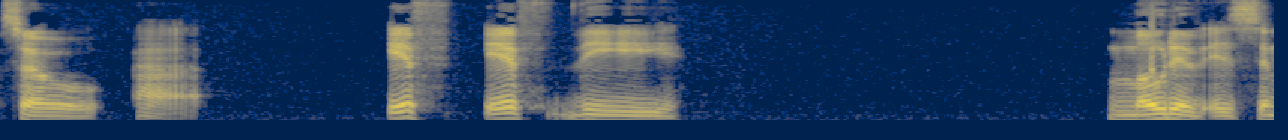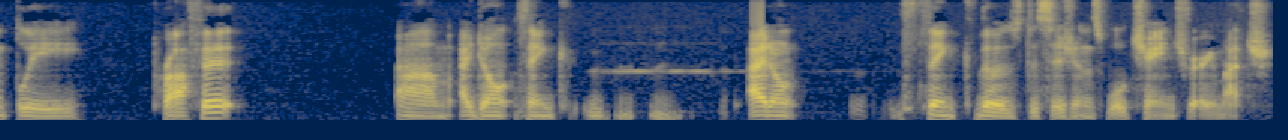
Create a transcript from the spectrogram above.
so uh, if if the motive is simply profit, um, I don't think I don't think those decisions will change very much.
